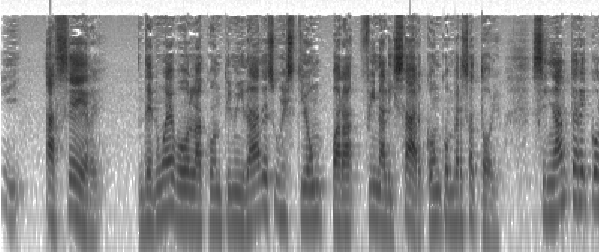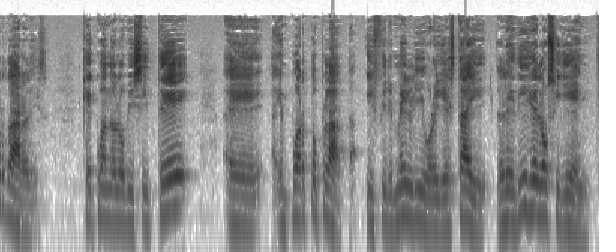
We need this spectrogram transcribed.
Y hacer de nuevo la continuidad de su gestión para finalizar con conversatorio, sin antes recordarles que cuando lo visité eh, en Puerto Plata y firmé el libro y está ahí, le dije lo siguiente.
